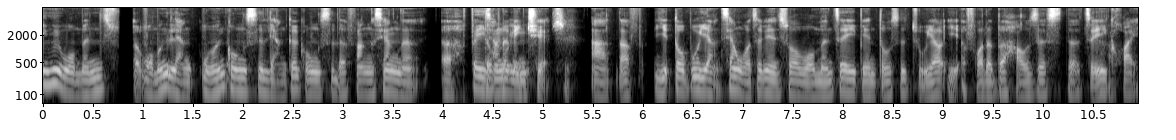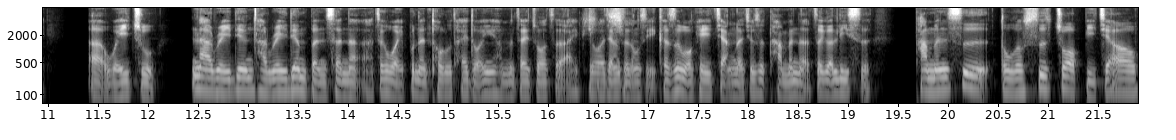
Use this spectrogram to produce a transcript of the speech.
因为我们呃，我们两我们公司两个公司的方向呢，呃，非常的明确，是啊，那也都不一样。像我这边说，我们这一边都是主要以 affordable houses 的这一块呃为主。那 Radium 它 Radium 本身呢，啊，这个我也不能透露太多，因为他们在做这 IPO 这样子东西。可是我可以讲的就是他们的这个历史，他们是都是做比较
